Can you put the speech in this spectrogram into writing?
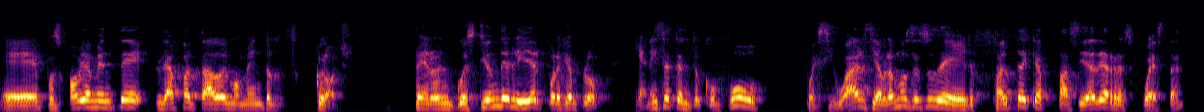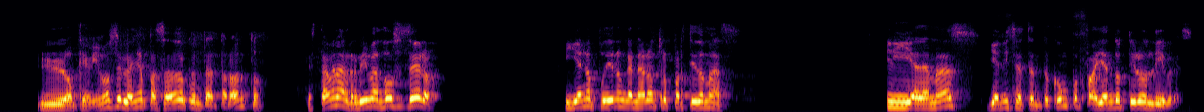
eh, pues obviamente le ha faltado el momento clutch. Pero en cuestión de líder, por ejemplo, Yanis Antetokounmpo, pues igual, si hablamos de eso de falta de capacidad de respuesta, lo que vimos el año pasado contra Toronto, estaban arriba 2-0 y ya no pudieron ganar otro partido más. Y además, Yanis Antetokounmpo fallando tiros libres.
